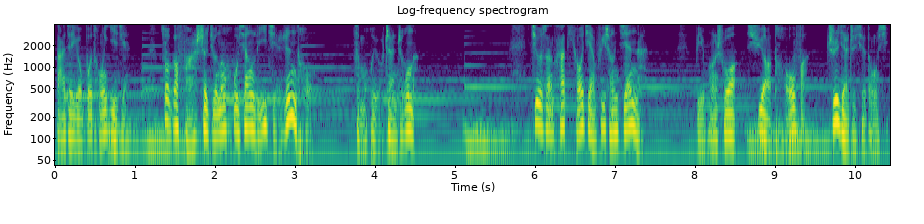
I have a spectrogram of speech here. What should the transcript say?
大家有不同意见，做个法事就能互相理解认同。”怎么会有战争呢？就算他条件非常艰难，比方说需要头发、指甲这些东西，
